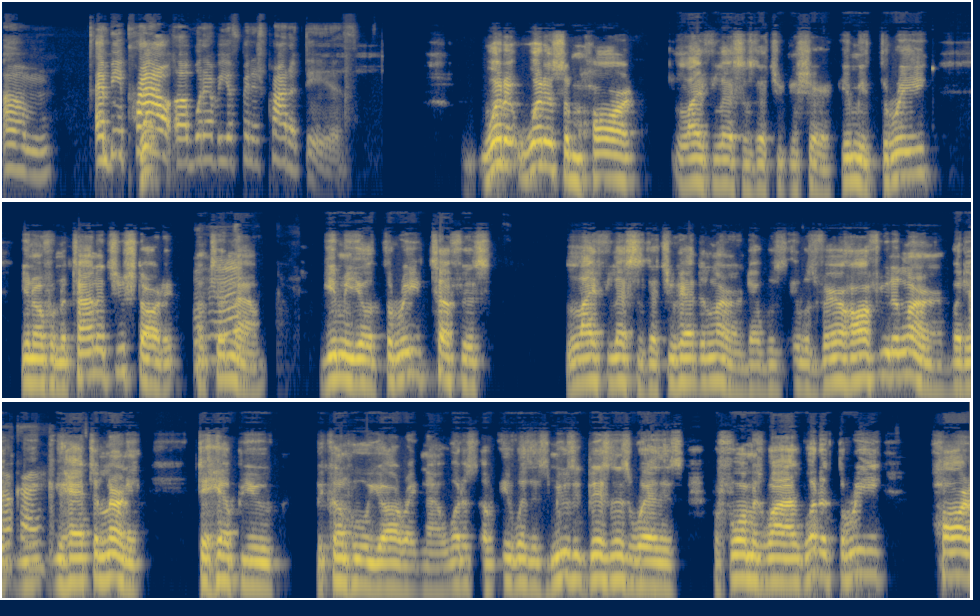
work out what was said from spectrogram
Um, and be proud of whatever your finished product is. What are, what are some hard life lessons that you can share? Give me three, you know, from the time that you started mm-hmm. until now. Give me your three toughest life lessons that you had to learn. That was it was very hard for you to learn, but it, okay. you, you, had to learn it to help you become who you are right now. What is uh, it was this music business, whether it's performance wise. What are three hard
